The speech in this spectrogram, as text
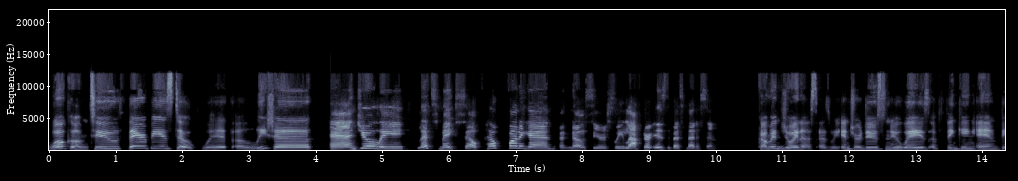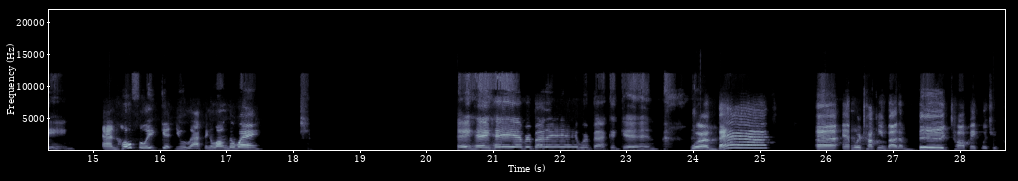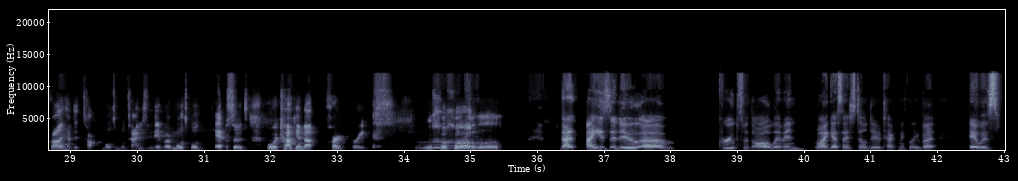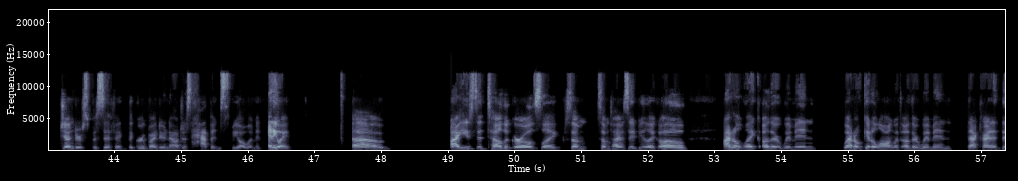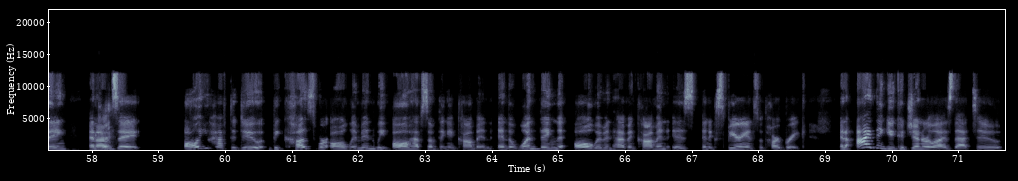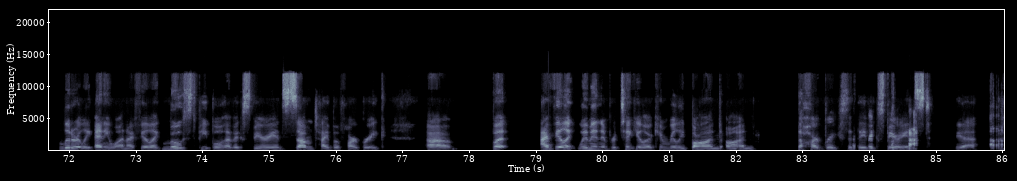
Welcome to Therapy is Dope with Alicia. And Julie, let's make self help fun again. But no, seriously, laughter is the best medicine. Come and join us as we introduce new ways of thinking and being. And hopefully get you laughing along the way. Hey, hey, hey, everybody. We're back again. We're back. Uh, and we're talking about a big topic, which we probably have to talk multiple times in multiple episodes. But we're talking about heartbreaks. that I used to do um, groups with all women. Well, I guess I still do technically, but it was gender specific. The group I do now just happens to be all women. Anyway, um, I used to tell the girls like some sometimes they'd be like, "Oh, I don't like other women I don't get along with other women, that kind of thing. And okay. I would say, all you have to do, because we're all women, we all have something in common. And the one thing that all women have in common is an experience with heartbreak. And I think you could generalize that to literally anyone. I feel like most people have experienced some type of heartbreak. Um, but I feel like women in particular can really bond on the heartbreaks that they've experienced. yeah. Uh,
